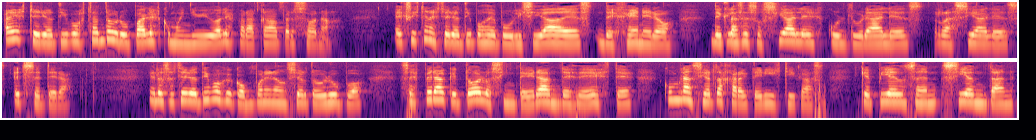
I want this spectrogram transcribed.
Hay estereotipos tanto grupales como individuales para cada persona. Existen estereotipos de publicidades, de género, de clases sociales, culturales, raciales, etc. En los estereotipos que componen a un cierto grupo, se espera que todos los integrantes de éste cumplan ciertas características, que piensen, sientan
